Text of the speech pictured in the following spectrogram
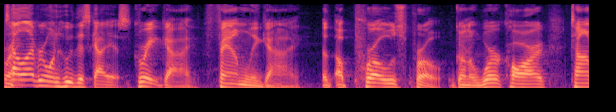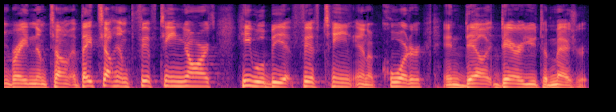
Tell everyone who this guy is. Great guy, family guy, a, a pro's pro. Going to work hard. Tom Brady and them tell him if they tell him 15 yards, he will be at 15 and a quarter and dare, dare you to measure it.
